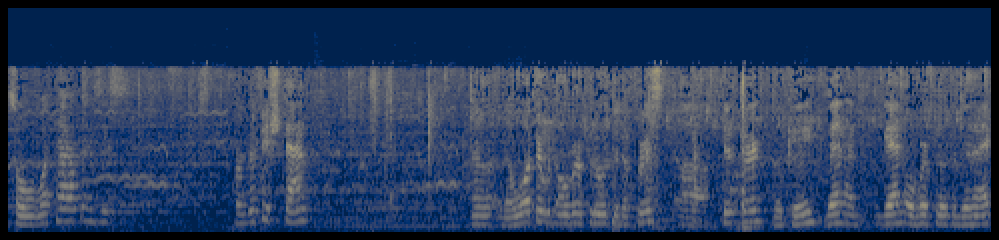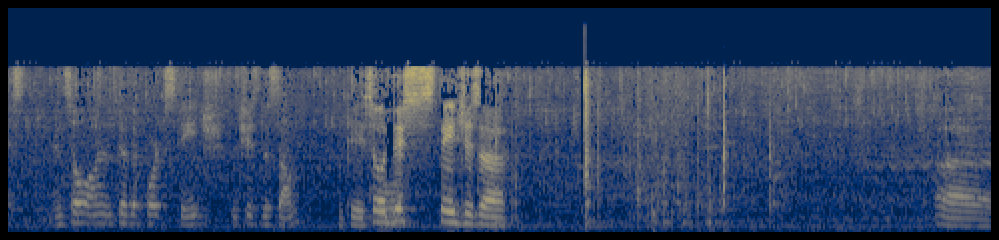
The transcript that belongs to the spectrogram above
so what happens is from the fish tank, the, the water would overflow to the first uh, filter Okay. then again overflow to the next, and so on until the fourth stage, which is the sump. Okay, so So- this stage is a uh,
